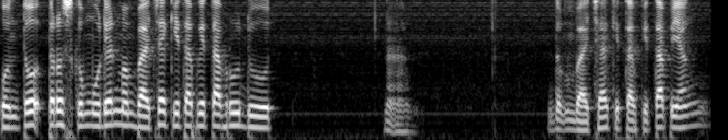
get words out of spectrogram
untuk terus kemudian membaca kitab-kitab rudud. Nah, untuk membaca kitab-kitab yang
